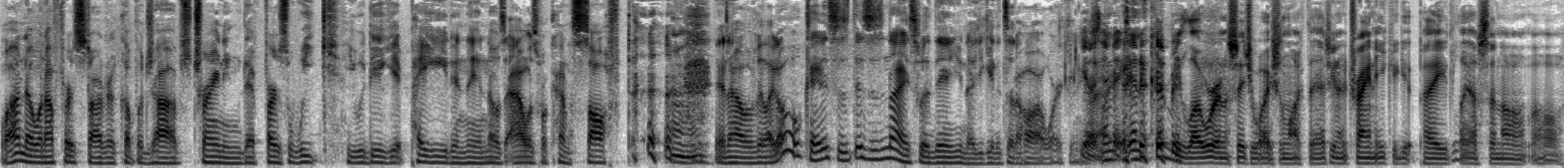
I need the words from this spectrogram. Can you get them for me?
Well, I know when I first started a couple jobs training, that first week you did get paid, and then those hours were kind of soft, mm-hmm. and I would be like, "Oh, okay, this is this is nice." But then you know you get into the hard work. And yeah, and, like, it, and it could be lower in a situation like that. You know, trainee could get paid less than uh, uh,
